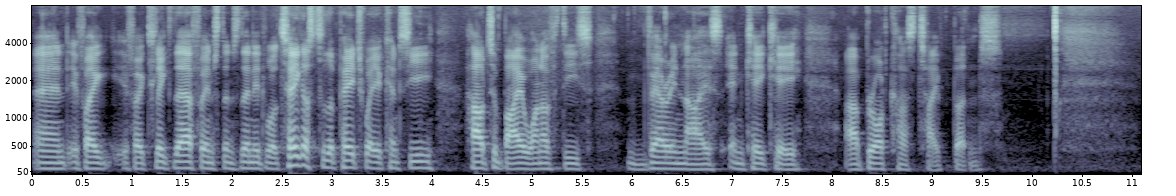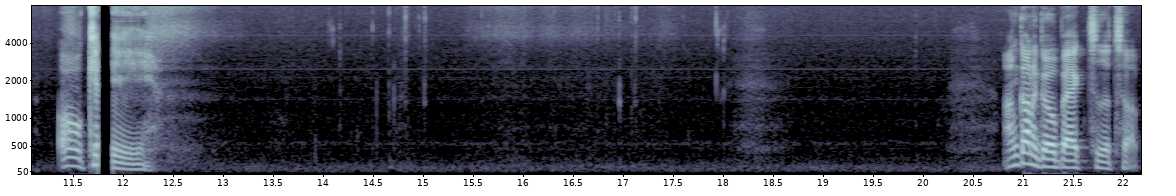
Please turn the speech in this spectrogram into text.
And if I, if I click there, for instance, then it will take us to the page where you can see how to buy one of these very nice NKK uh, broadcast type buttons. Okay. I'm going to go back to the top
